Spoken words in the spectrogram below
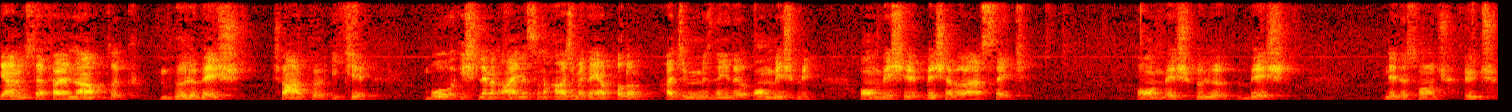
Yani bu sefer ne yaptık? Bölü 5 çarpı 2. Bu işlemin aynısını hacme de yapalım. Hacmimiz neydi? 15 mi? 15'i 5'e bölersek 15 bölü 5 ne de sonuç? 3.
